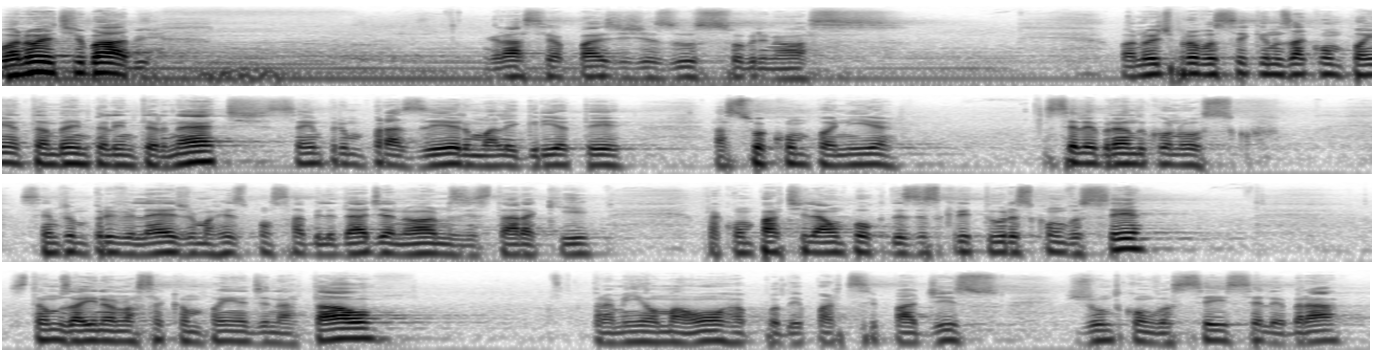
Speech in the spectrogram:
Boa noite, Babi. Graça e a paz de Jesus sobre nós. Boa noite para você que nos acompanha também pela internet. Sempre um prazer, uma alegria ter a sua companhia celebrando conosco. Sempre um privilégio, uma responsabilidade enorme estar aqui para compartilhar um pouco das Escrituras com você. Estamos aí na nossa campanha de Natal. Para mim é uma honra poder participar disso junto com você e celebrar.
